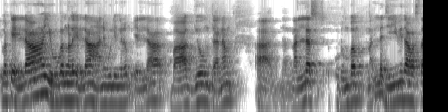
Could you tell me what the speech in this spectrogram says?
ഇവർക്ക് എല്ലാ യോഗങ്ങളും എല്ലാ ആനുകൂല്യങ്ങളും എല്ലാ ഭാഗ്യവും ധനം നല്ല കുടുംബം നല്ല ജീവിതാവസ്ഥ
